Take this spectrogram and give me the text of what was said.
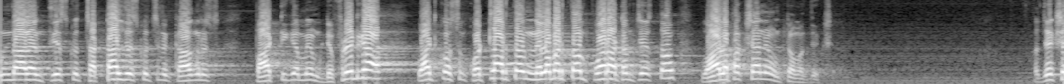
ఉండాలని తీసుకు చట్టాలు తీసుకొచ్చిన కాంగ్రెస్ పార్టీగా మేము డెఫినెట్గా వాటి కోసం కొట్లాడతాం నిలబడతాం పోరాటం చేస్తాం వాళ్ళ పక్షానే ఉంటాం అధ్యక్ష. అధ్యక్ష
